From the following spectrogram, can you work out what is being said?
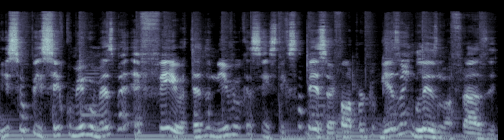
isso eu pensei comigo mesmo é, é, feio, até do nível que assim, você tem que saber, você vai falar português ou inglês numa frase.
